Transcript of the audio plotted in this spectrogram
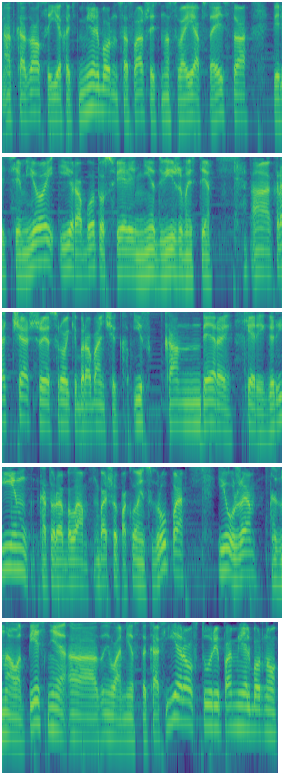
отказался ехать в Мельбурн, сославшись на свои обстоятельства перед семьей и работу в сфере недвижимости. А кратчайшие сроки барабанщик из Канберры Керри Грин, которая была большой поклонницей группы и уже знала песни, а, заняла место Кафьеро в туре по Мельбурну,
